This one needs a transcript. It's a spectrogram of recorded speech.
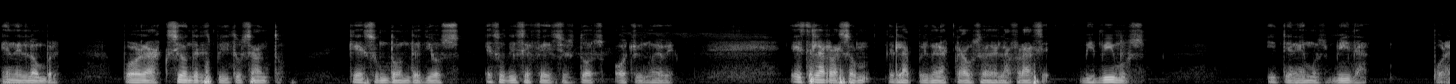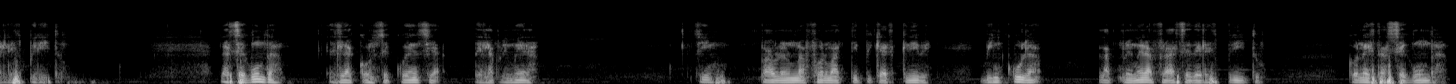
en el hombre por la acción del Espíritu Santo, que es un don de Dios. Eso dice Efesios 2, 8 y 9. Esta es la razón de la primera causa de la frase, vivimos y tenemos vida por el Espíritu. La segunda es la consecuencia de la primera. Sí, Pablo en una forma típica escribe, vincula la primera frase del Espíritu con esta segunda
